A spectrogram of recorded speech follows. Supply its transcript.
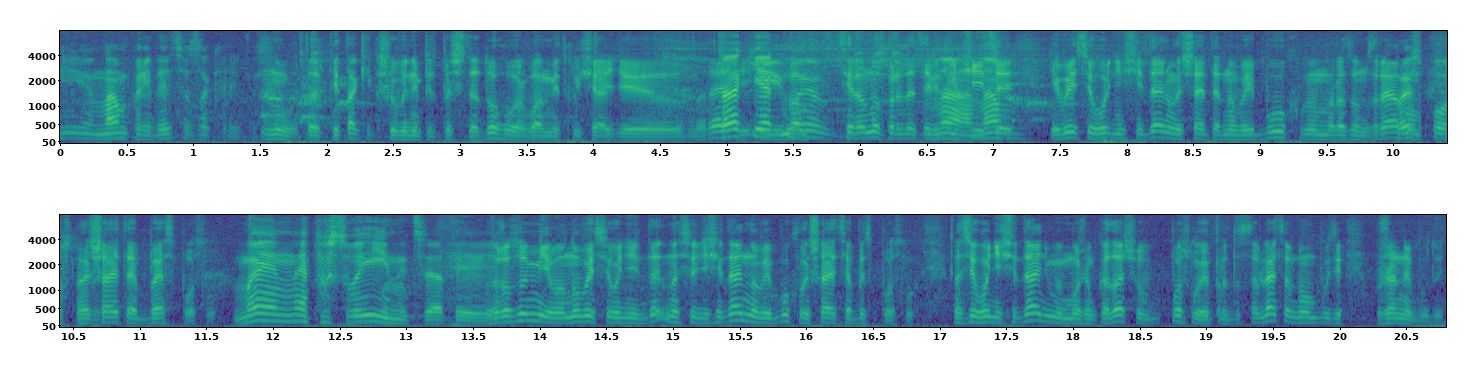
і нам прийдеться закритися. Ну, так і так, якщо ви не підпишете договор, вам відключають е, мережі, Так, як і вам все одно придеться відключитися, нам- і ви сьогоднішній день лишаєте новий бух ви разом з послуги. лишаєте без послуг. Ми не по своїй ініціативі. Зрозуміло, ну ви сьогодні на сьогоднішній день новий бух лишається без послуг. На сьогоднішній день ми можемо казати, що послуги предоставляються в новому бузі вже не будуть.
